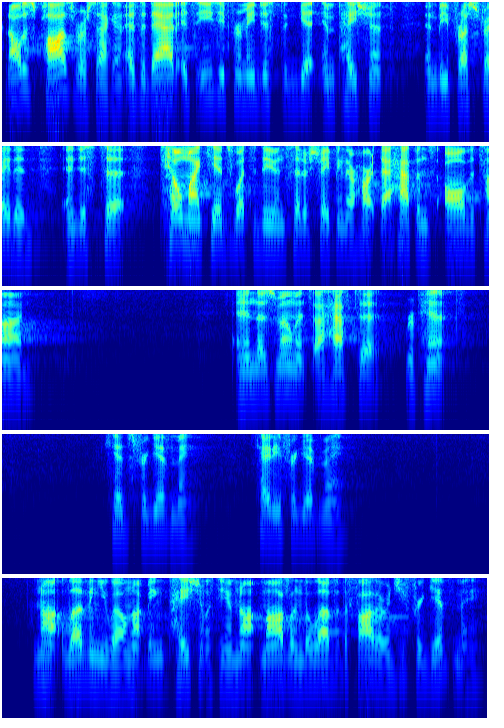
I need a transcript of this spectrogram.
And I'll just pause for a second. As a dad, it's easy for me just to get impatient and be frustrated and just to tell my kids what to do instead of shaping their heart. That happens all the time. And in those moments, I have to repent Kids, forgive me. Katie, forgive me. I'm not loving you well. I'm not being patient with you. I'm not modeling the love of the Father. Would you forgive me?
